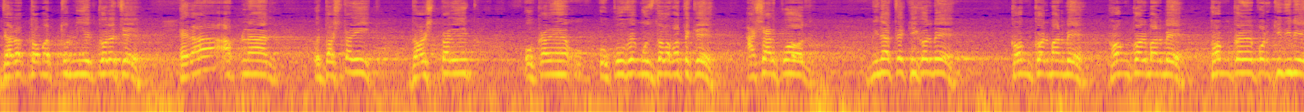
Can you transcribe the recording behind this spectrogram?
যারা তমাত্তু নিয়ত করেছে এরা আপনার ওই দশ তারিখ দশ তারিখ ওখানে উকুফে মুজদলাফা থেকে আসার পর মিনাতে কি করবে? কঙ্কর মারবে কঙ্কর মারবে। কঙ্করের পর কি দিবে?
